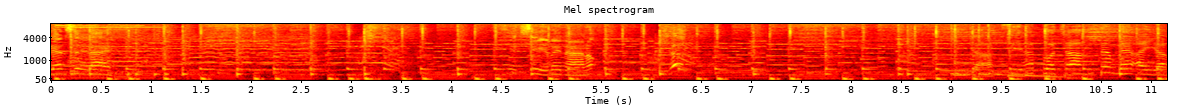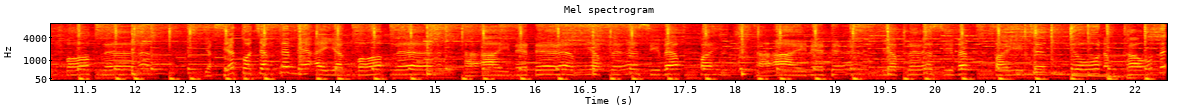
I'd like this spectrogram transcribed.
แดนเซอร์ได้เซ็กซี่ไม่นานเนาะอยากเสียตัวจังแต่แม่ไอยังบอกเลย อยากเสียตัวจังแต่แม่ไอยังบอกเลยถ้าอายแน่เดิมอย่าเผลอสิแวบไป ถ้าอายแน่เดิมอย่าเผลอสิแวบไปถึงอยู่นำเขาแต่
